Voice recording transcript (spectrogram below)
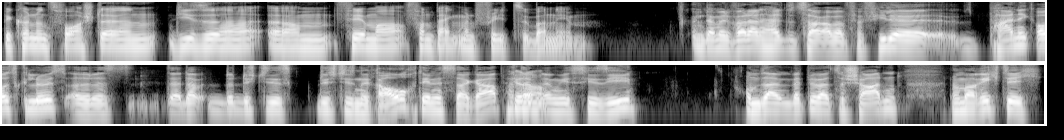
wir können uns vorstellen, diese ähm, Firma von Bankman Fried zu übernehmen. Und damit war dann halt sozusagen aber für viele Panik ausgelöst. Also das, da, da, durch, dieses, durch diesen Rauch, den es da gab, hat genau. dann irgendwie CZ um seinem Wettbewerb zu schaden, nochmal richtig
